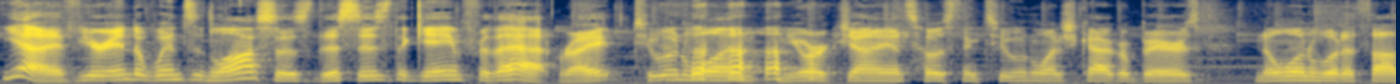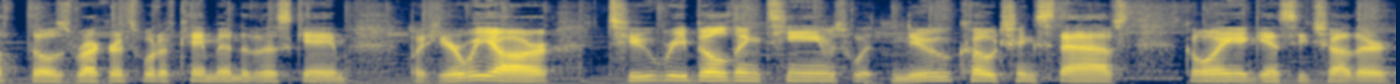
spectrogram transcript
Yeah, if you're into wins and losses, this is the game for that, right? Two and one New York Giants hosting two and one Chicago Bears. No one would have thought those records would have came into this game, but here we are, two rebuilding teams with new coaching staffs going against each other.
